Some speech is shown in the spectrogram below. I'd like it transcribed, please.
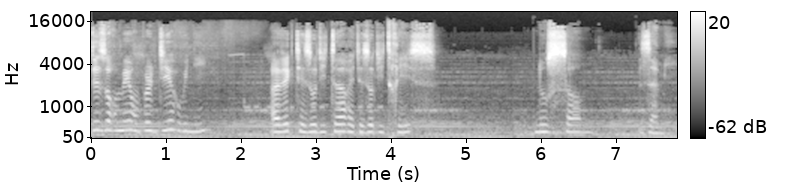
désormais, on peut le dire, Winnie, avec tes auditeurs et tes auditrices, nous sommes amis.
